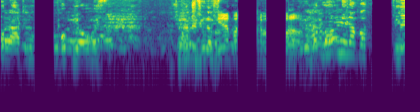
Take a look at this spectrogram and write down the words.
ক্রেতাদের উপস্থিতি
